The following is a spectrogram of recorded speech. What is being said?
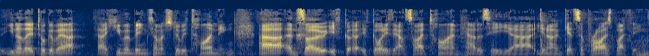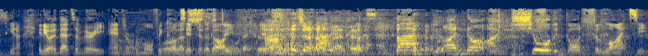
you know, they talk about uh, humour being so much to do with timing, uh, and so if if God is outside time, how does he, uh, you know, get surprised by things? You know, anyway, that's a very anthropomorphic Well, concept that's- of that's God. deep. but I know I'm sure that God delights in.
